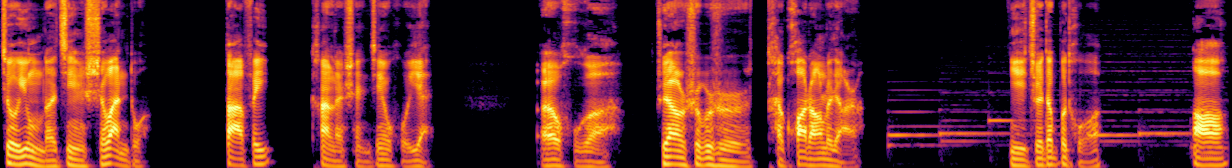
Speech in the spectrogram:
就用了近十万朵。大飞看了沈金虎一眼：“呃，虎哥，这样是不是太夸张了点啊？你觉得不妥？啊，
